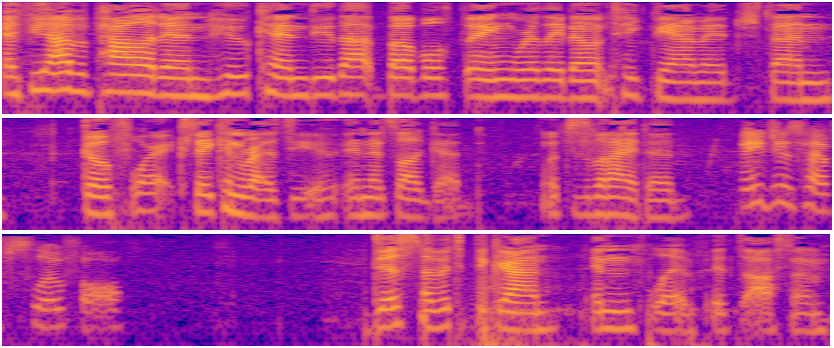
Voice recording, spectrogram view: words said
If you have a paladin who can do that bubble thing where they don't take damage, then go for it because they can res you and it's all good, which is what I did. Mages have slow fall. Just shove it to the ground and live. It's awesome.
